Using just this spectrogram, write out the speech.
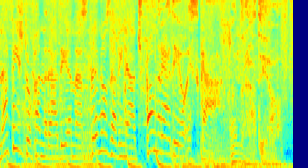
Napíš do fanrádia na steno zavináč fanradio.sk. Fan Rádio.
